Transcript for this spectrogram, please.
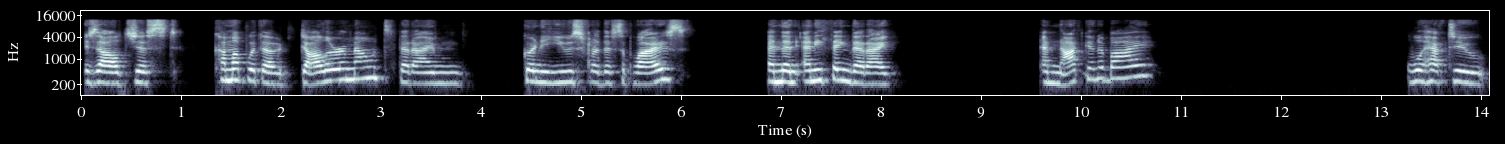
is I'll just come up with a dollar amount that I'm going to use for the supplies. And then anything that I am not gonna buy will have to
